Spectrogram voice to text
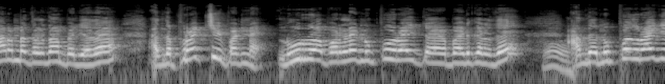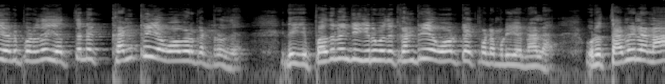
ஆரம்பத்தில் தான் பெரியதை. அந்த புரட்சி பண்ணேன். நூறுரூவா பொருளை முப்பது ரூபாய்க்கு எடுக்கிறது. அந்த முப்பது ரூபாய்க்கு எடுக்கிறது எத்தனை கண்ட்ரியை ஓவர் கட்டுறது? இன்றைக்கி பதினஞ்சு இருபது கண்ட்ரியை ஓவர்டேக் பண்ண முடியும் என்னால். ஒரு தமிழனா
